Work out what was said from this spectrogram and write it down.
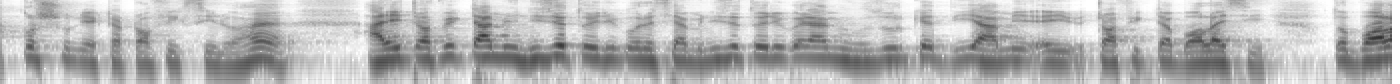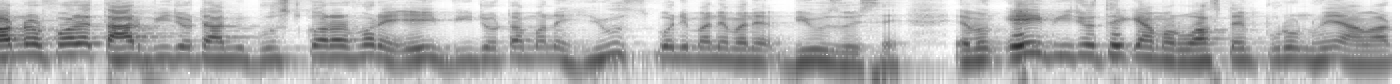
আকর্ষণীয় একটা টপিক ছিল হ্যাঁ? আর এই টপিকটা আমি নিজে তৈরি করেছি, আমি নিজে তৈরি করে আমি হুজুরকে দিয়ে আমি এই টপিকটা বলাইছি। তো বলানোর পরে তার ভিডিওটা আমি বুস্ট করার পরে এই ভিডিওটা মানে হিউজ পরিমাণে মানে ভিউজ হয়েছে। এবং এই ভিডিও থেকে আমার ওয়াচ টাইম পূরণ হয়ে আমার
